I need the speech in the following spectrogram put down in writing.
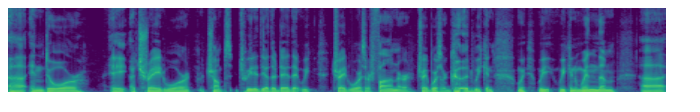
uh, endure a, a, trade war. Trump tweeted the other day that we trade wars are fun or trade wars are good. We can we, we, we can win them. Uh,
